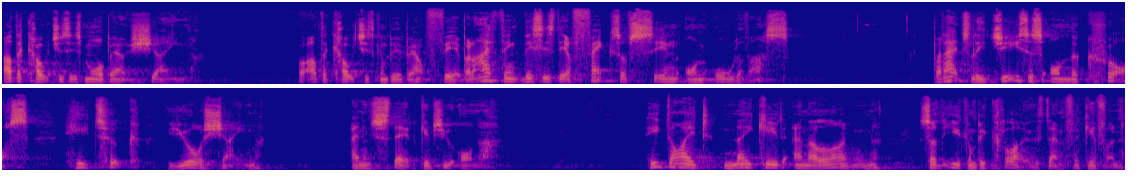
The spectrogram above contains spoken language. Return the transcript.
Other cultures, it's more about shame. Or other cultures can be about fear. But I think this is the effects of sin on all of us. But actually, Jesus on the cross, he took your shame and instead gives you honor. He died naked and alone so that you can be clothed and forgiven.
